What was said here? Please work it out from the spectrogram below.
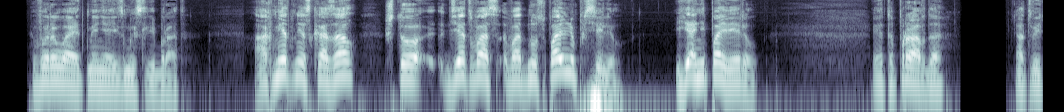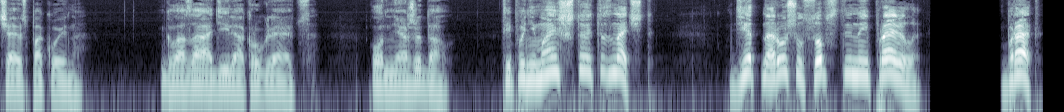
— вырывает меня из мыслей брат. «Ахмед мне сказал, что дед вас в одну спальню поселил? Я не поверил». «Это правда», — отвечаю спокойно. Глаза Адиля округляются. Он не ожидал. «Ты понимаешь, что это значит?» Дед нарушил собственные правила. Брат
